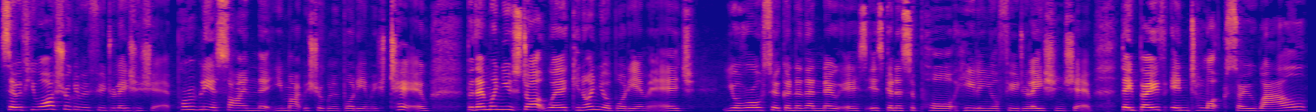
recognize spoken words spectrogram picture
So if you are struggling with food relationship probably a sign that you might be struggling with body image too. But then when you start working on your body image you're also going to then notice is going to support healing your food relationship. They both interlock so well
